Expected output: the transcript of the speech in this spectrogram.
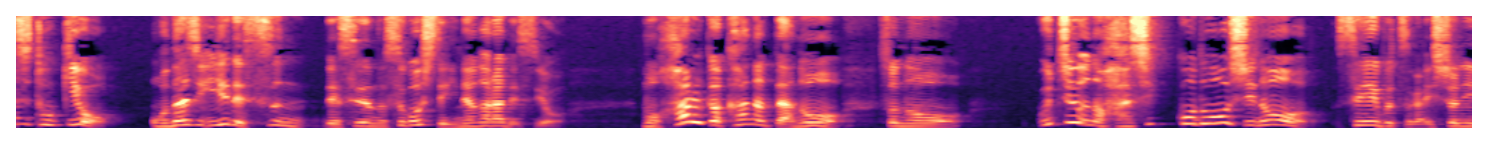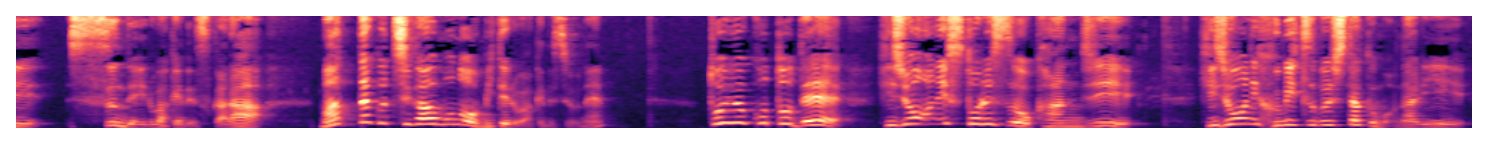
じ時を同じ家で住んで過ごしていながらですよ。もう遥か彼方の、その、宇宙の端っこ同士の生物が一緒に住んでいるわけですから、全く違うものを見てるわけですよね。ということで、非常にストレスを感じ、非常に踏み潰したくもなり、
